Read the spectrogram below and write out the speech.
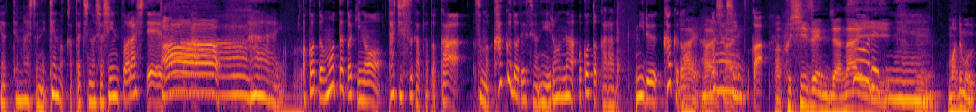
やってましたね。手の形の写真撮らしてあはい、おこと持った時の立ち姿とかその角度ですよね。いろんなおことから見る角度。はいはいはい。の写真とか、まあ、不自然じゃない。そうですね。うん。まあでも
